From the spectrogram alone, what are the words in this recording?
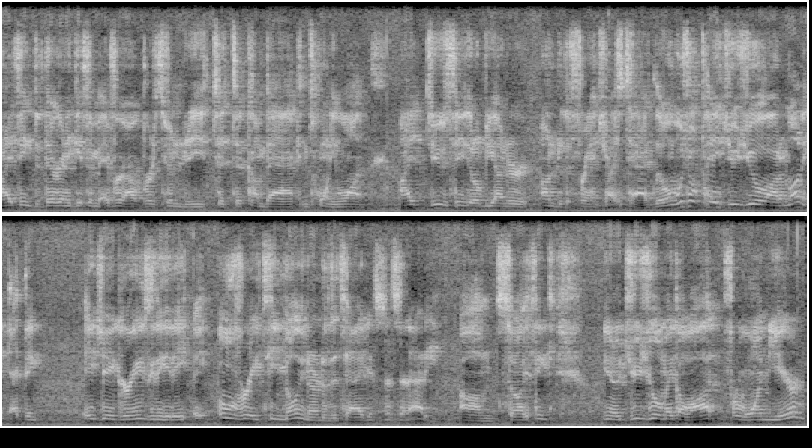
I think that they're going to give him every opportunity to, to come back in 21. I do think it'll be under under the franchise tag though, which will pay Juju a lot of money. I think AJ Green's going to get eight, over 18 million under the tag in Cincinnati. Um, so I think you know Juju will make a lot for one year,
